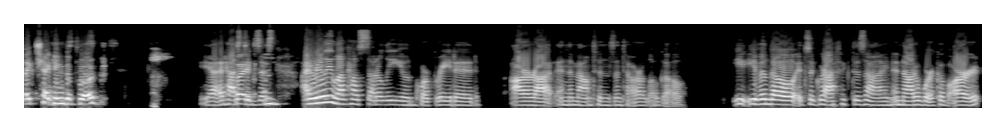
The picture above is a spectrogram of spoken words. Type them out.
Like checking the books. Yeah, it has but, to exist. I really love how subtly you incorporated Ararat and the mountains into our logo. E- even though it's a graphic design and not a work of art,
